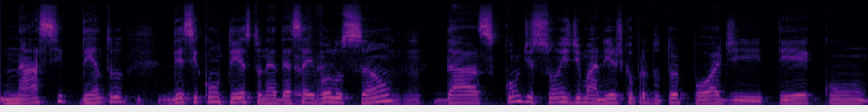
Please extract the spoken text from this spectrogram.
nasce dentro desse contexto, né, dessa Perfeito. evolução uhum. das condições de manejo que o produtor pode ter com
